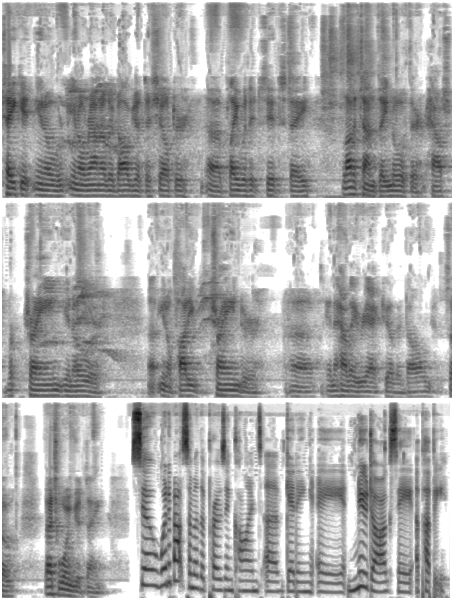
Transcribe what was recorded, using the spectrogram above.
Take it, you know, you know, around other dogs at the shelter, uh, play with it, sit, stay. A lot of times they know if they're house trained, you know, or uh, you know, potty trained or uh, and how they react to other dogs. So that's one good thing. So, what about some of the pros and cons of getting a new dog, say a puppy?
